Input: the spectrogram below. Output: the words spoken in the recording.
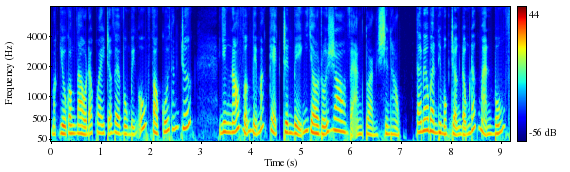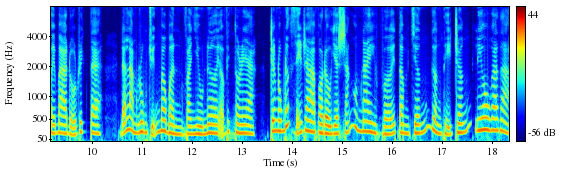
Mặc dù con tàu đã quay trở về vùng biển Úc vào cuối tháng trước, nhưng nó vẫn bị mắc kẹt trên biển do rủi ro về an toàn sinh học. Tại Melbourne thì một trận động đất mạnh 4,3 độ Richter đã làm rung chuyển Melbourne và nhiều nơi ở Victoria. Trận động đất xảy ra vào đầu giờ sáng hôm nay với tâm chấn gần thị trấn Leogata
